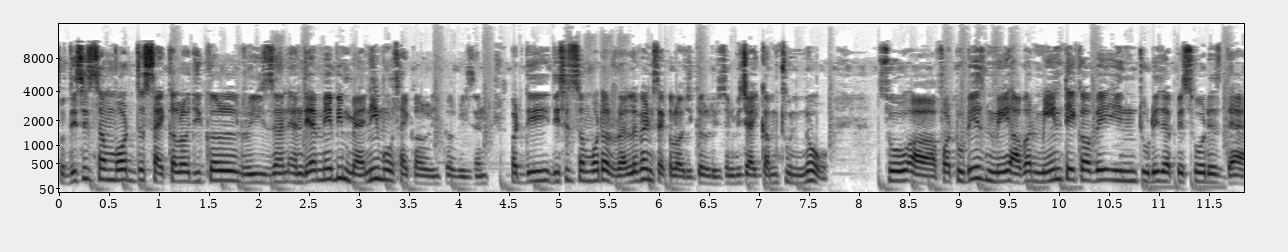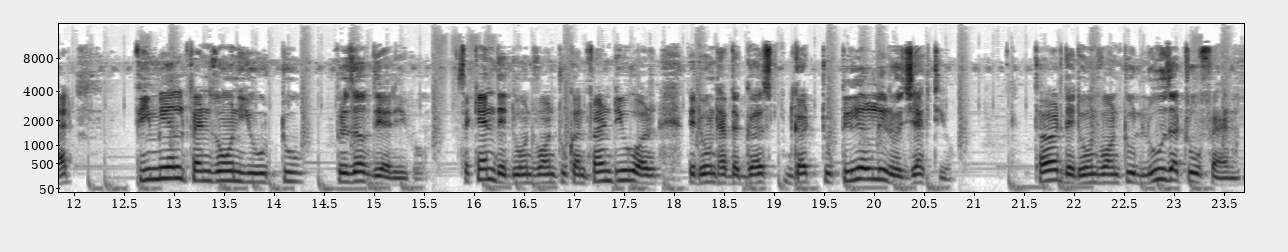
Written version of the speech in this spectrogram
so this is somewhat the psychological reason, and there may be many more psychological reasons, but the, this is somewhat a relevant psychological reason which I come to know. So uh, for today's may our main takeaway in today's episode is that female friend zone you to preserve their ego. Second, they don't want to confront you or they don't have the gut, gut to clearly reject you. Third, they don't want to lose a true friend.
